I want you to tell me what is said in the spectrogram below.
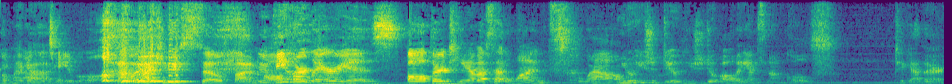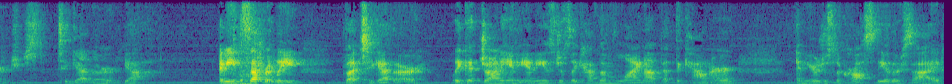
Oh my God. the table. That would actually be so fun. It would all, be thir- hilarious. all thirteen of us at once. Wow. You know what you should do? You should do all the aunts and uncles together. Just Together. Yeah. I mean, separately, but together. Like at Johnny and Annie's, just like have them line up at the counter and you're just across the other side.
